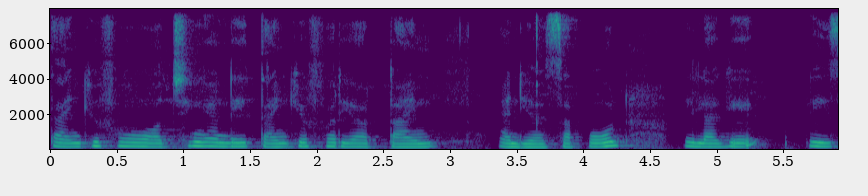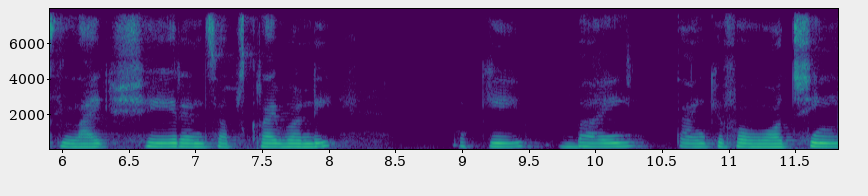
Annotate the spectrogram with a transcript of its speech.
thank you for watching అండి. Thank you for your time and your support ఇలాగే please like share and subscribe అండి. Okay bye thank you for watching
